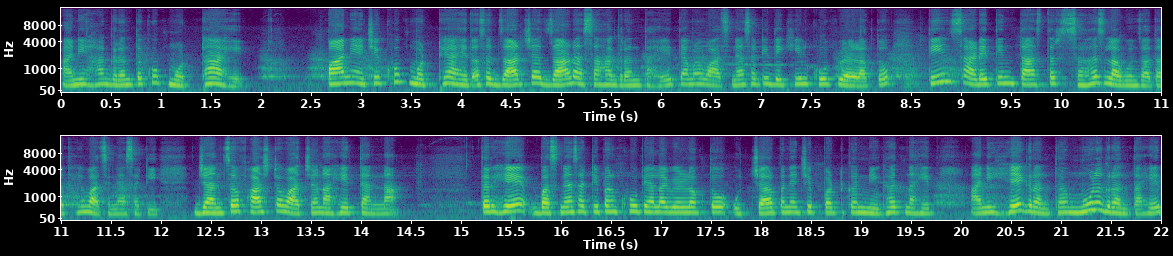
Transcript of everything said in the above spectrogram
आणि हा ग्रंथ खूप मोठा आहे. पान याचे खूप मोठे आहेत. असं जाडच्या जाड असा हा ग्रंथ आहे. त्यामुळे वाचण्यासाठी देखील खूप वेळ लागतो. तीन साडेतीन तास तर सहज लागून जातात हे वाचण्यासाठी. ज्यांचं फास्ट वाचन आहे त्यांना. तर हे बसण्यासाठी पण खूप याला वेळ लागतो उच्चार पण याचे पटकन निघत नाहीत आणि हे ग्रंथ मूळ ग्रंथ आहेत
